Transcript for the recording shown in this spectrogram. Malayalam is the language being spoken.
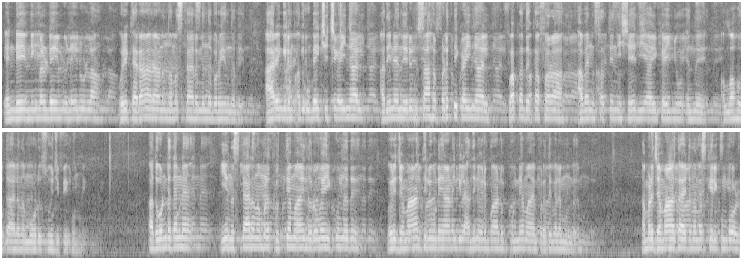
എന്റെയും നിങ്ങളുടെയും ഇടയിലുള്ള ഒരു കരാറാണ് നമസ്കാരം എന്ന് പറയുന്നത്. ആരെങ്കിലും അത് ഉപേക്ഷിച്ചു കഴിഞ്ഞാൽ അതിനെ നിരുത്സാഹപ്പെടുത്തി കഴിഞ്ഞാൽ ഫഖദ് കഫറ അവൻ സത്യനിഷേധിയായി കഴിഞ്ഞു എന്ന് അള്ളാഹു താല നമ്മോട് സൂചിപ്പിക്കുന്നു. അതുകൊണ്ട് തന്നെ ഈ നിസ്കാരം നമ്മൾ കൃത്യമായി നിർവഹിക്കുന്നത് ഒരു ജമാഅത്തിലൂടെയാണെങ്കിൽ അതിന് ഒരുപാട് പുണ്യമായ പ്രതിഫലമുണ്ട്. നമ്മൾ ജമാഅത്തായിട്ട് നമസ്കരിക്കുമ്പോൾ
